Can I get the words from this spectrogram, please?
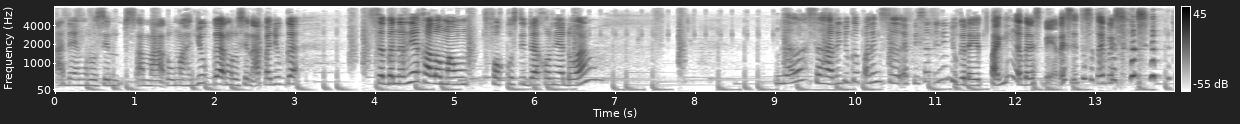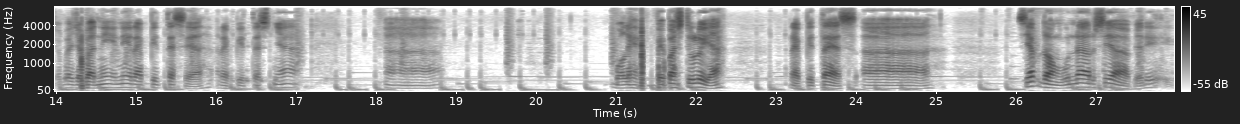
ada yang ngurusin sama rumah juga ngurusin apa juga. Sebenarnya kalau mau fokus di drakornya doang enggak lah sehari juga paling se episode ini juga dari pagi nggak beres-beres itu satu episode. Coba-coba nih ini rapid test ya. Rapid testnya uh, boleh bebas dulu ya. Rapid test uh, Siap dong, Bunda harus siap. Jadi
